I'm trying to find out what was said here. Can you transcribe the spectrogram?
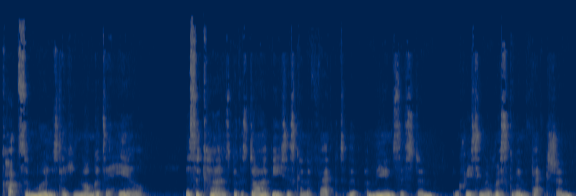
Cuts and wounds taking longer to heal. This occurs because diabetes can affect the immune system, increasing the risk of infection.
